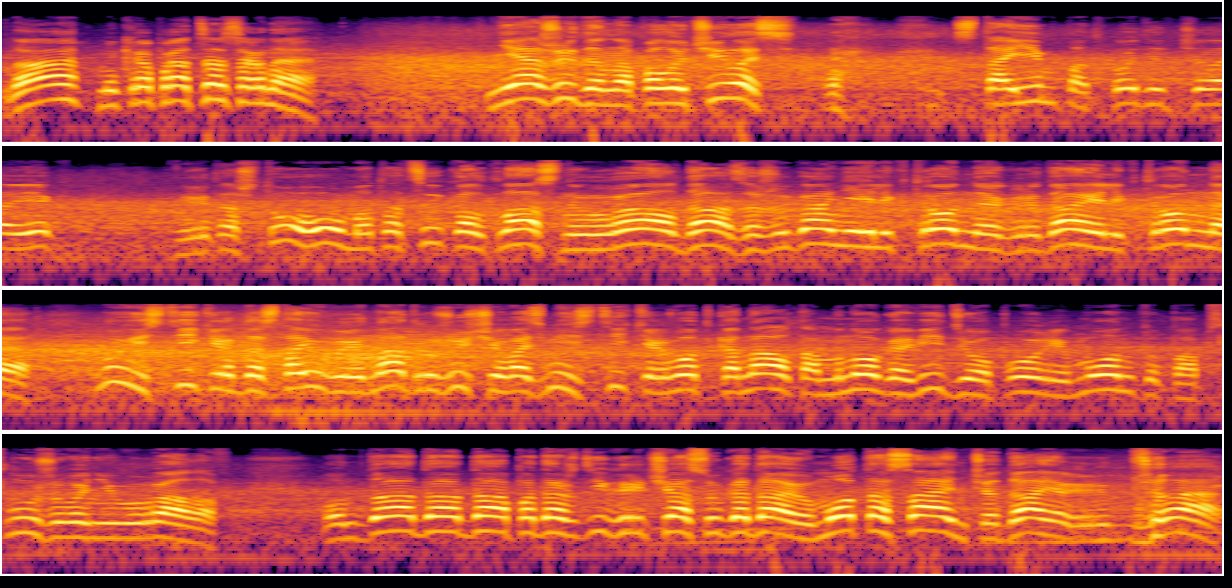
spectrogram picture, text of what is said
Да, микропроцессорная. Неожиданно получилось. Стоим, подходит человек. Говорит, а что? О, мотоцикл классный, Урал, да, зажигание электронное. Говорю, да, электронное. Ну и стикер достаю. Говорю, на, дружище, возьми стикер. Вот канал, там много видео по ремонту, по обслуживанию Уралов. Он, да, да, да, подожди, говорит, сейчас угадаю. Мото Санчо, да, я говорю, да.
